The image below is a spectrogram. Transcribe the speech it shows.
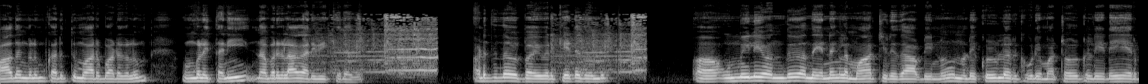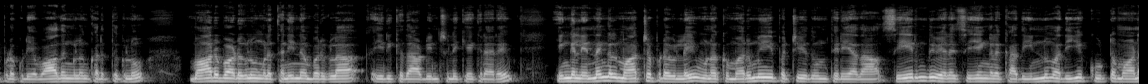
வாதங்களும் கருத்து மாறுபாடுகளும் உங்களை தனி நபர்களாக அறிவிக்கிறது. அடுத்ததான் இப்போ இவர் கேட்டது வந்து உண்மையிலேயே வந்து அந்த எண்ணங்களை மாற்றிடுதா அப்படின்னும் உன்னுடைய குழுவில் இருக்கக்கூடிய மற்றவர்கள் இடையே ஏற்படக்கூடிய வாதங்களும் கருத்துக்களும் மாறுபாடுகளும் உங்களை தனிநபர்களாக இருக்குதா அப்படின்னு சொல்லி கேட்குறாரு எங்கள் எண்ணங்கள் மாற்றப்படவில்லை உனக்கு மறுமையை பற்றி எதுவும் தெரியாதா? சேர்ந்து வேலை செய்ய எங்களுக்கு அது இன்னும் அதிக கூட்டமான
